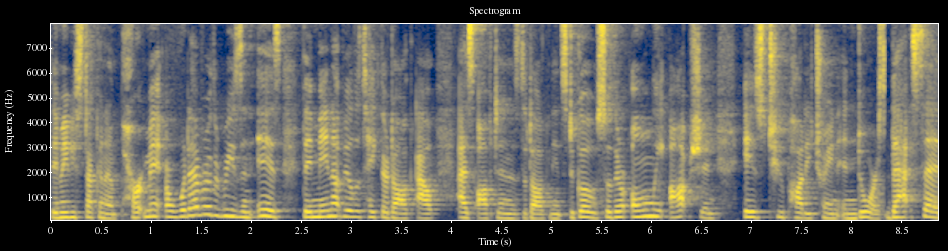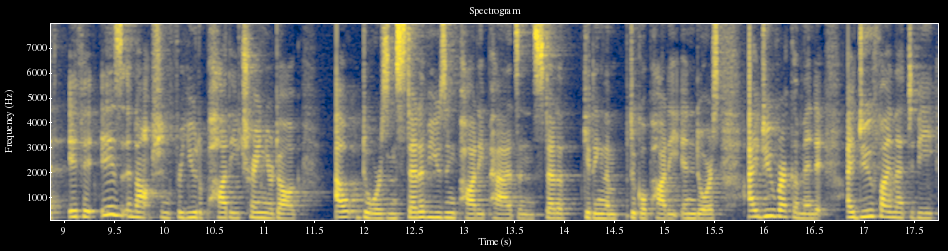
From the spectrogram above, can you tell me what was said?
they may be stuck in an apartment or whatever the reason is, they may not be able to take their dog out as often as the dog needs to go. So their only option is to potty train indoors. That said, if it is an option for you to potty train your dog outdoors instead of using potty pads and instead of getting them to go potty indoors, I do recommend it. I do find that to be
